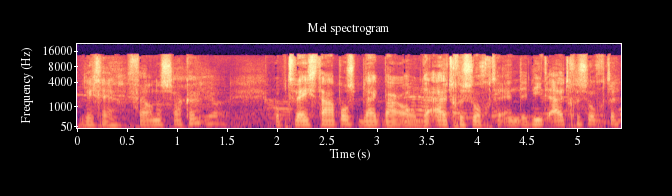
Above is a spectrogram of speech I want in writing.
liggen vuilniszakken. Op twee stapels, blijkbaar al de uitgezochte en de niet uitgezochte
